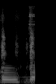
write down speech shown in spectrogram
Mm-hmm.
